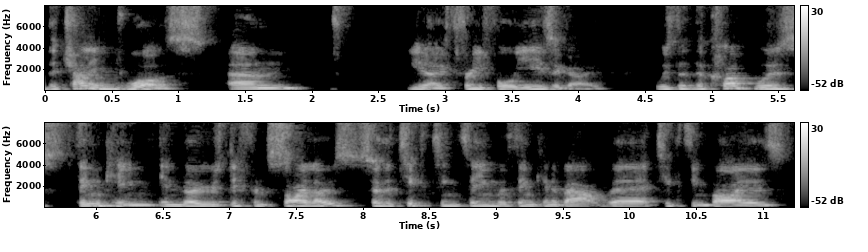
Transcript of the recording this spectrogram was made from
the challenge was, um, you know, three four years ago, was that the club was thinking in those different silos. So the ticketing team were thinking about their ticketing buyers,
